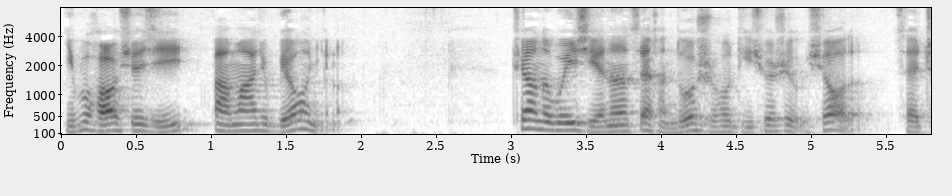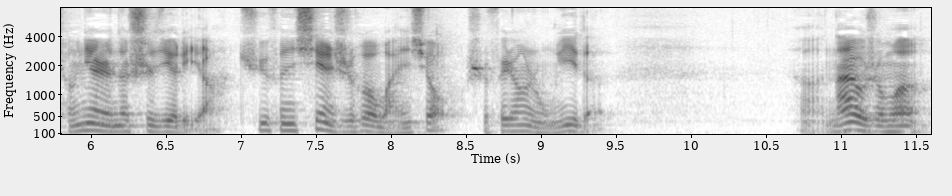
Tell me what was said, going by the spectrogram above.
你不好好学习，爸妈就不要你了。”这样的威胁呢，在很多时候的确是有效的。在成年人的世界里啊，区分现实和玩笑是非常容易的。啊，哪有什么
